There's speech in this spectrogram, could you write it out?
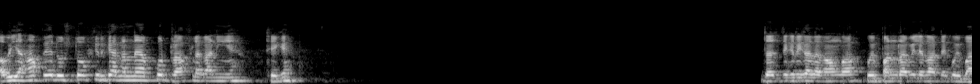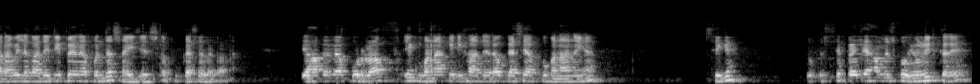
अब यहाँ पे दोस्तों, फिर क्या करना है आपको? ड्राफ्ट लगानी है। ठीक है? दस डिग्री का लगाऊँगा। कोई पंद्रह भी लगा दे, कोई बारह भी लगा दे। डिपेंड अपन दस साइज़ है आपको कैसे लगाना है। यहाँ पे मैं आपको रफ एक बना के दिखा दे रहा हूँ, कैसे आपको बनाने हैं। ठीक है? तो इससे पहले हम इसको यूनिट करें।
